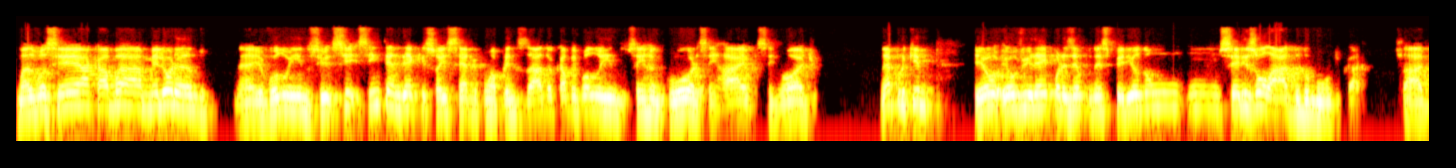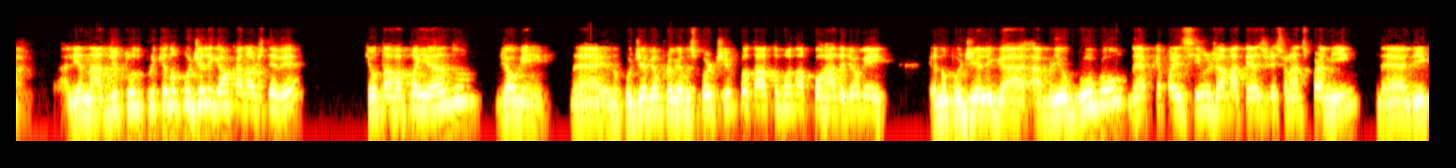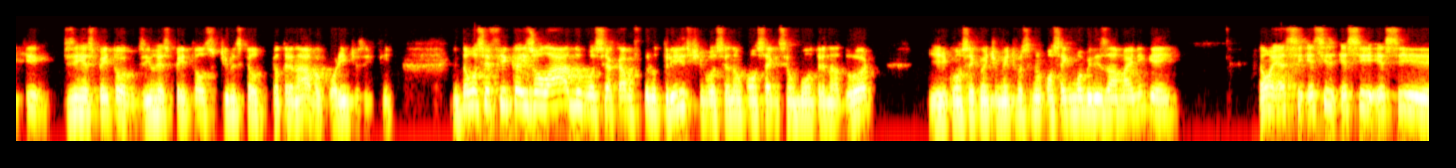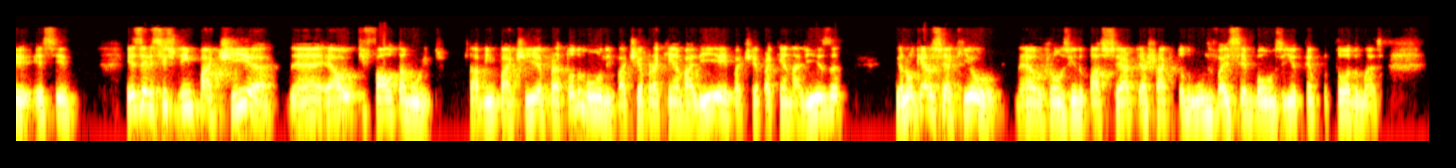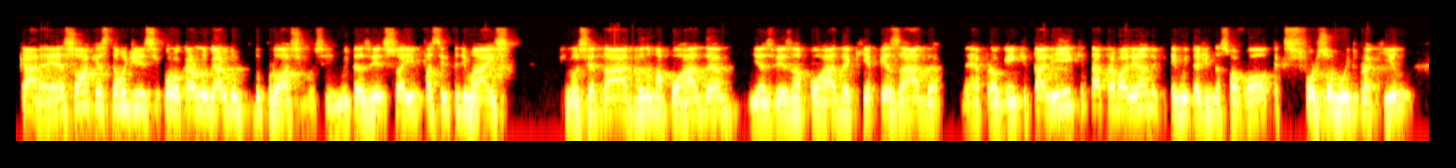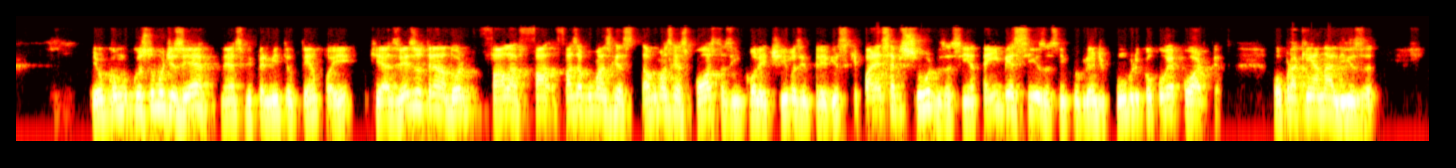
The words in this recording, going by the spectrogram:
mas você acaba melhorando, né? evoluindo. Se, se, se entender que isso aí serve como aprendizado, eu acabo evoluindo, sem rancor, sem raiva, sem ódio. Né? Porque eu, eu virei, por exemplo, nesse período, um, um ser isolado do mundo, cara sabe? Alienado de tudo, porque eu não podia ligar um canal de TV que eu estava apanhando de alguém, né? Eu não podia ver um programa esportivo porque eu estava tomando uma porrada de alguém. Eu não podia ligar, abrir o Google, né? Porque apareciam já matérias direcionadas para mim, né? Ali que diziam respeito, diziam respeito aos times que eu, que eu treinava, o Corinthians, enfim. Então você fica isolado, você acaba ficando triste, você não consegue ser um bom treinador e, consequentemente, você não consegue mobilizar mais ninguém. Então esse, esse, esse, esse, esse Exercício de empatia né, é algo que falta muito, sabe? Empatia para todo mundo, empatia para quem avalia, empatia para quem analisa. Eu não quero ser aqui o, né, o Joãozinho do passo certo e achar que todo mundo vai ser bonzinho o tempo todo, mas, cara, é só uma questão de se colocar no lugar do, do próximo, assim. Muitas vezes isso aí facilita demais, que você está dando uma porrada e às vezes uma porrada que é pesada, né, para alguém que está ali, que está trabalhando, que tem muita gente na sua volta, que se esforçou muito para aquilo eu como costumo dizer, né, se me permite o tempo aí, que às vezes o treinador fala, fa, faz algumas, algumas respostas em coletivas, entrevistas que parecem absurdas, assim, até imbecis assim, para o grande público ou para o repórter, ou para quem analisa.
